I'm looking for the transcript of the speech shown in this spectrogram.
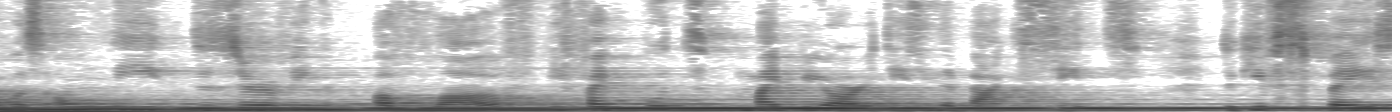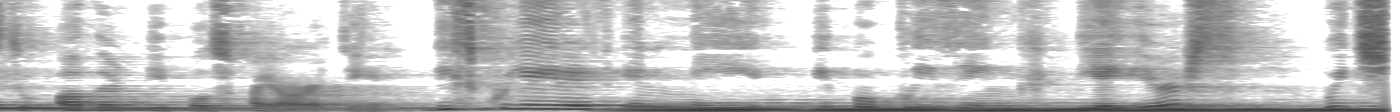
I was only deserving of love if I put my priorities in the back seat to give space to other people's priority. This created in me people pleasing behaviors, which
